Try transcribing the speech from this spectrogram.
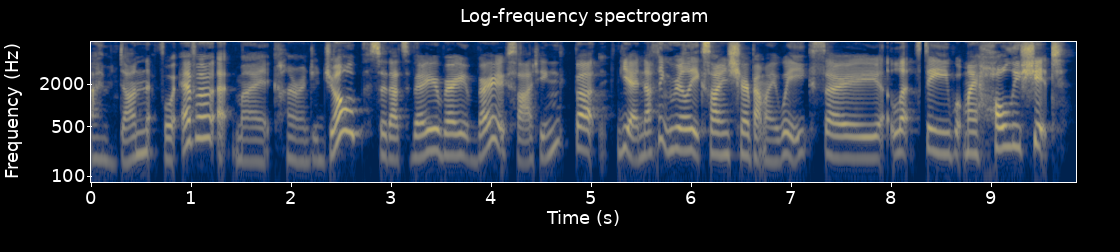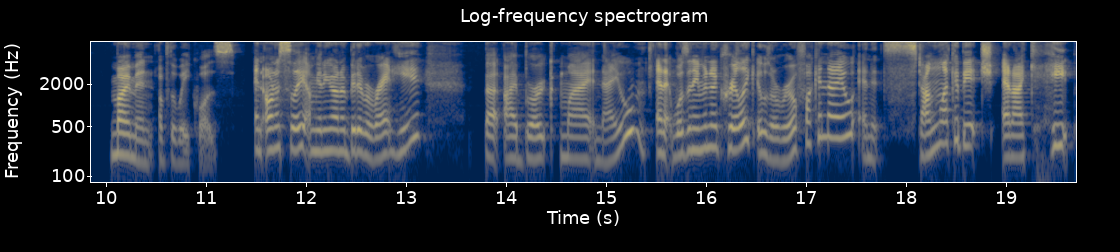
I'm done forever at my current job. So that's very, very, very exciting. But yeah, nothing really exciting to share about my week. So let's see what my holy shit moment of the week was. And honestly, I'm going to go on a bit of a rant here, but I broke my nail and it wasn't even acrylic, it was a real fucking nail and it stung like a bitch. And I keep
